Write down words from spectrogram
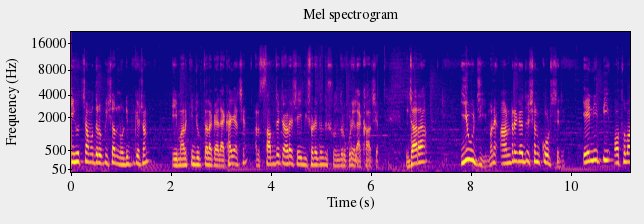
এই হচ্ছে আমাদের অফিসিয়াল নোটিফিকেশন এই মার্কিন যুক্ত এলাকায় লেখাই আছে, আর সাবজেক্ট আরে সেই বিষয়টা কিন্তু সুন্দর করে লেখা আছে। যারা ইউজি মানে আন্ডার গ্র্যাজুয়েশন কোর্সের এনইপি অথবা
